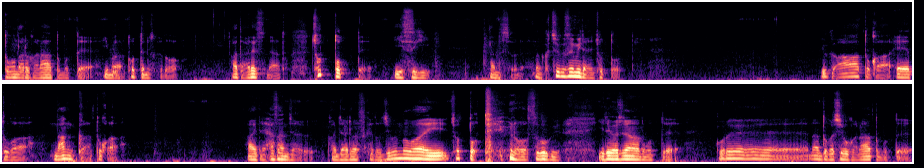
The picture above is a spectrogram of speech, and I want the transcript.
どうなるかなと思って今撮ってるんですけど、あとあれですね、あと、ちょっとって言い過ぎなんですよね。なんか口癖みたいにちょっと。よくあとかえーとかなんかとか間に挟んじゃう感じありますけど、自分の場合ちょっとっていうのをすごく 入れがちだなと思って、これなんとかしようかなと思って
